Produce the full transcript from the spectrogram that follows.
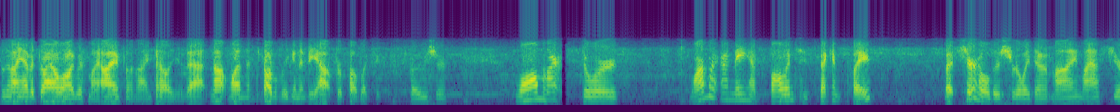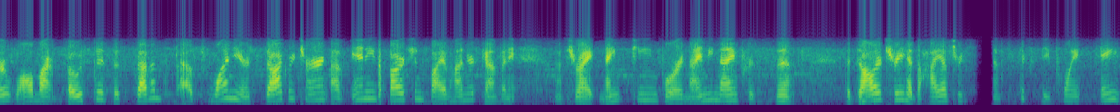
So then I have a dialogue with my iPhone, I tell you that. Not one that's probably going to be out for public exposure. Walmart stores. Walmart I may have fallen to second place but shareholders surely don't mind. Last year, Walmart boasted the seventh best one year stock return of any Fortune 500 company. That's right, 19 for 99%. The Dollar Tree had the highest return of 60.8.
